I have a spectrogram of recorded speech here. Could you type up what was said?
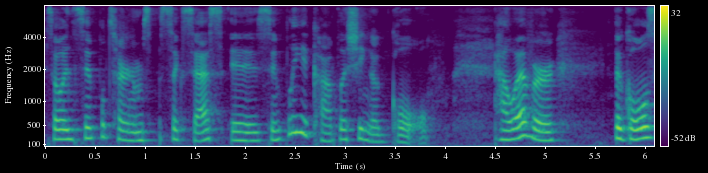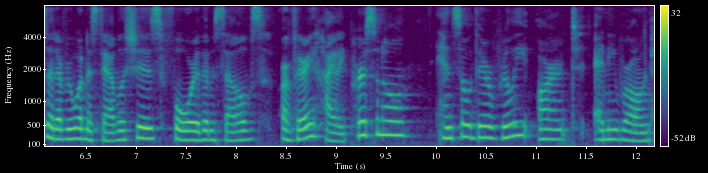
So, in simple terms, success is simply accomplishing a goal. However, the goals that everyone establishes for themselves are very highly personal, and so there really aren't any wrong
